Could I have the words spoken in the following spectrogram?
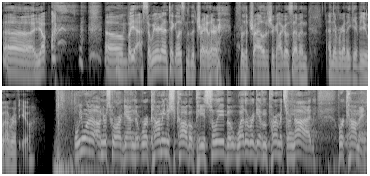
Uh, yep. um, but yeah, so we are going to take a listen to the trailer for the trial of Chicago 7, and then we're going to give you a review. We want to underscore again that we're coming to Chicago peacefully, but whether we're given permits or not, we're coming.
